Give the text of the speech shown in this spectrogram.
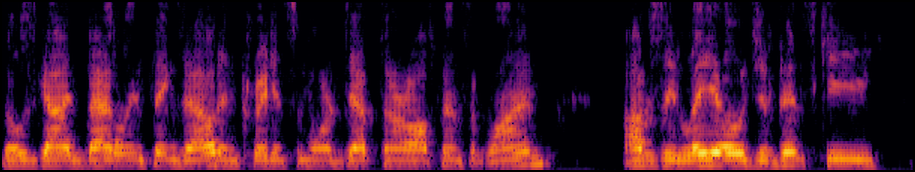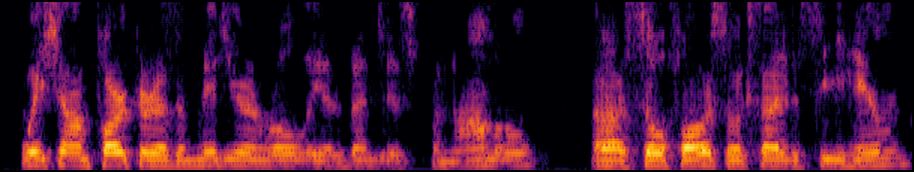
Those guys battling things out and creating some more depth in our offensive line. Obviously, Leo Djouvensky, Wayshawn Parker as a mid-year enrollee has been just phenomenal uh, so far. So excited to see him,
